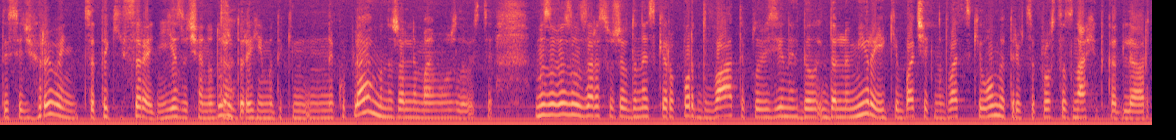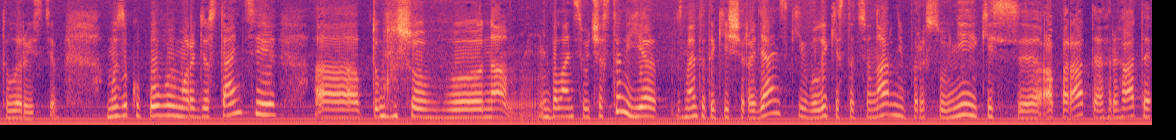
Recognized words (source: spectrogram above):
тисяч гривень. Це такі середні. Є, звичайно, дуже Так. дорогі. Ми такі не купляємо, на жаль, не маємо можливості. Ми завезли зараз уже в Донецький аеропорт два тепловізійних дальноміри, які бачать на 20 кілометрів. Це просто знахідка для артилеристів. Ми закуповуємо радіостанції, е, тому що в на балансі у частин є, знаєте, такі ще радянські, великі стаціонарні, пересувні, якісь е, апарати, агрегати.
